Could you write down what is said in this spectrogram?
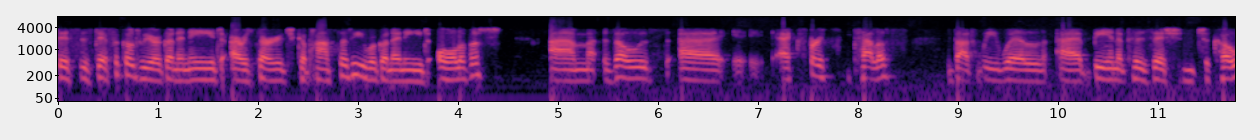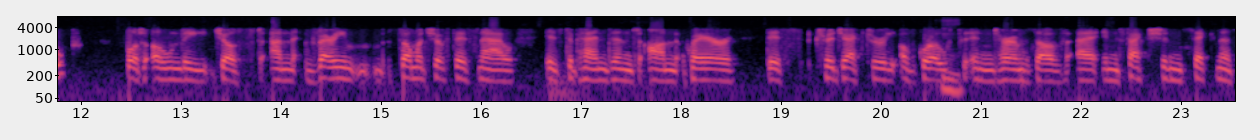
this is difficult. We are going to need our surge capacity. We're going to need all of it. Um, those uh, experts tell us that we will uh, be in a position to cope, but only just. And very so much of this now is dependent on where this trajectory of growth in terms of uh, infection, sickness,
